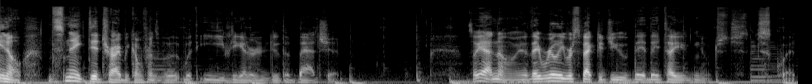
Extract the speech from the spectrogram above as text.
you know, the snake did try to become friends with, with Eve to get her to do the bad shit. So yeah, no, if they really respected you, they they tell you, you know, just, just, just quit.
